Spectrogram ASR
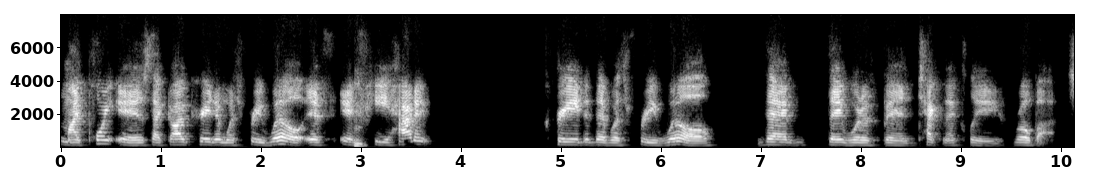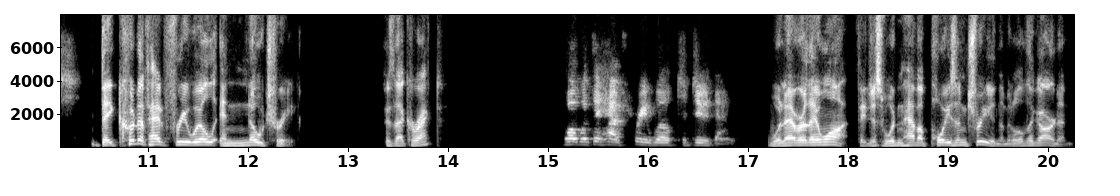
my point is that God created them with free will. If if Hmm. He hadn't created them with free will, then they would have been technically robots. They could have had free will and no tree. Is that correct? What would they have free will to do then? Whatever they want. They just wouldn't have a poison tree in the middle of the garden.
